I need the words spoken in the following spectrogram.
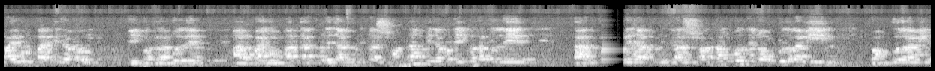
পয়গম্বরকে যখন এই কথাটা বললেন আর পয়গম্বর তার যখন এই কথা বললেন। সন্তান বললেন, রব্বুল আলামিন রব্বুল আলামিন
